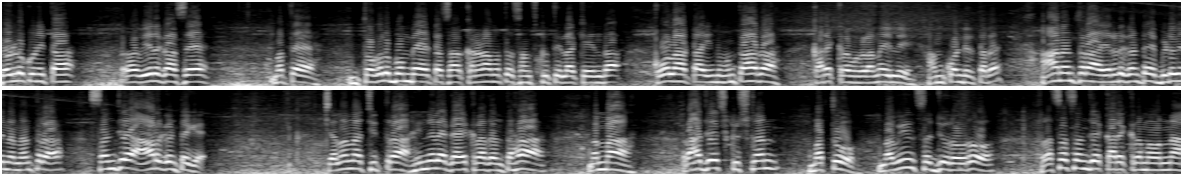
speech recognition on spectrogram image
ಡೊಳ್ಳು ಕುಣಿತ ವೀರಗಾಸೆ ಮತ್ತು ತೊಗಲು ಬೊಂಬೆ ಆಟ ಸಹ ಕನ್ನಡ ಮತ್ತು ಸಂಸ್ಕೃತಿ ಇಲಾಖೆಯಿಂದ ಕೋಲಾಟ ಇನ್ನು ಮುಂತಾದ ಕಾರ್ಯಕ್ರಮಗಳನ್ನು ಇಲ್ಲಿ ಹಮ್ಮಿಕೊಂಡಿರ್ತಾರೆ. ಆನಂತರ ನಂತರ ಎರಡು ಗಂಟೆ ಬಿಡುವಿನ ನಂತರ ಸಂಜೆ ಆರು ಗಂಟೆಗೆ ಚಲನಚಿತ್ರ ಹಿನ್ನೆಲೆ ಗಾಯಕರಾದಂತಹ ನಮ್ಮ ರಾಜೇಶ್ ಕೃಷ್ಣನ್ ಮತ್ತು ನವೀನ್ ಸಜ್ಜೂರ್ ಸಜ್ಜೂರವರು ರಸಸಂಜೆ ಕಾರ್ಯಕ್ರಮವನ್ನು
